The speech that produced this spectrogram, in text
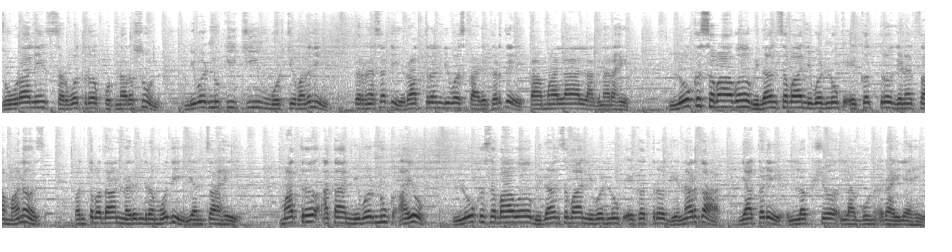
जोराने सर्वत्र फुटणार असून निवडणुकीची मोर्चे बांधणी करण्यासाठी रात्रंदिवस कार्यकर्ते कामाला लागणार आहेत. लोकसभा व विधानसभा निवडणूक एकत्र घेण्याचा मानस पंतप्रधान नरेंद्र मोदी यांचा आहे. मात्र आता निवडणूक आयोग लोकसभा व विधानसभा निवडणूक एकत्र घेणार का याकडे लक्ष लागून राहिले आहे.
